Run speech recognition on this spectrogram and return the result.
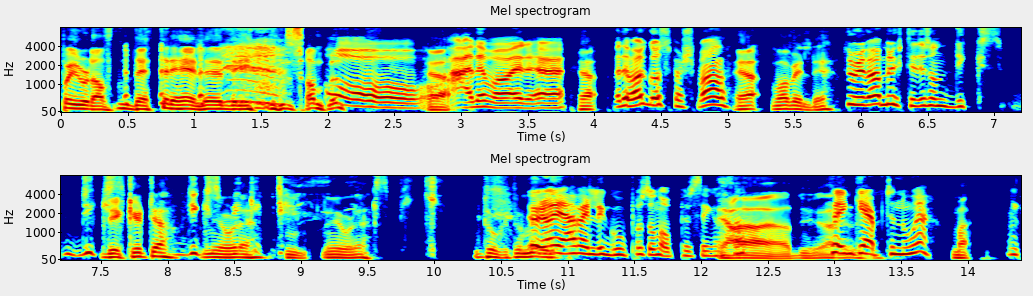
på julaften detter hele dritten sammen. Åh, Ja. Nei, det var eh, Ja. Men det var et godt spørsmål. Ja, var veldig. Tror du vi har brukt det i sånn dyks... dyks Dykkert, ja. Den gjorde det. Mm, gjorde det. tok Jeg er veldig god på sånn oppussing Ja, ja, du Trenger ikke er hjelp til noe, jeg. Nei.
